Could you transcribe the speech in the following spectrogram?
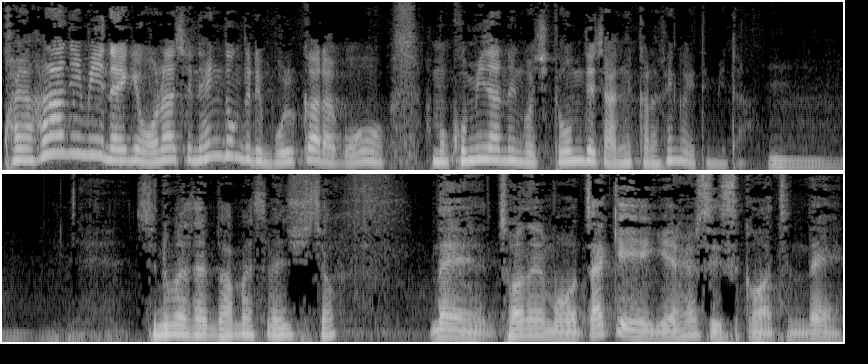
과연 하나님이 나에게 원하시는 행동들이 뭘까라고 한번 고민하는 것이 도움되지 않을까라는 생각이 듭니다. 진우만 사님도 한 말씀 해주시죠. 네, 저는 뭐 짧게 얘기할 수 있을 것 같은데,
